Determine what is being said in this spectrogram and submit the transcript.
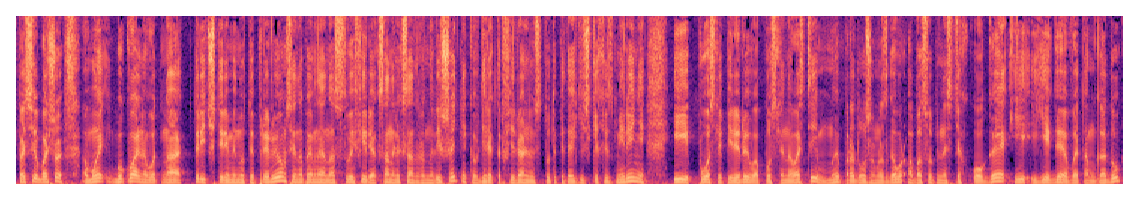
Спасибо большое. Мы буквально вот на 3-4 минуты прервемся. Я напоминаю, у нас в эфире Оксана Александровна Александровна Решетников, директор Федерального института педагогических измерений. И после перерыва, после новостей мы продолжим разговор об особенностях ОГЭ и ЕГЭ в этом году.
